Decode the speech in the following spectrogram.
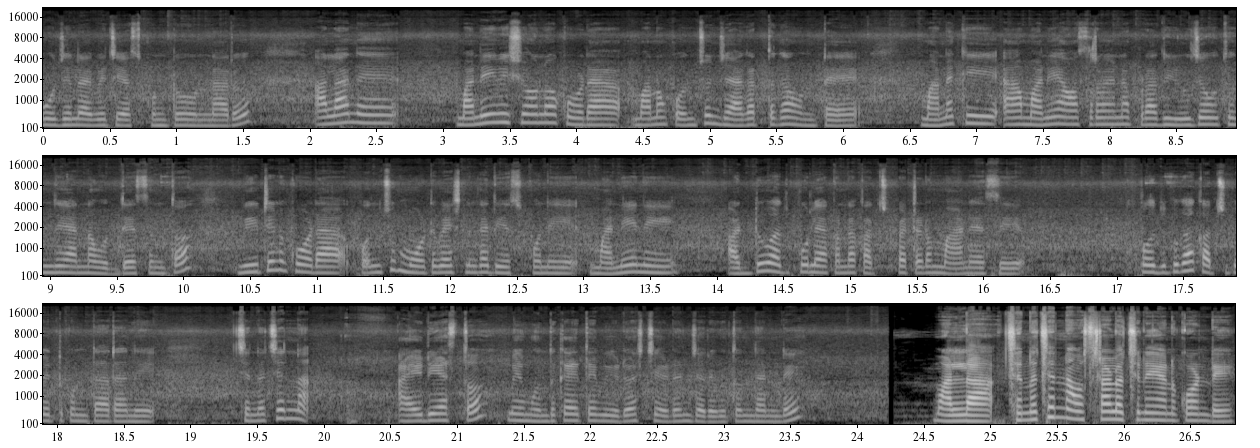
పూజలు అవి చేసుకుంటూ ఉన్నారు. అలానే మనీ విషయంలో కూడా మనం కొంచెం జాగ్రత్తగా ఉంటే మనకి ఆ మనీ అవసరమైనప్పుడు అది యూజ్ అవుతుంది అన్న ఉద్దేశంతో వీటిని కూడా కొంచెం మోటివేషన్గా తీసుకొని మనీని అడ్డు అదుపు లేకుండా ఖర్చు పెట్టడం మానేసి పొదుపుగా ఖర్చు పెట్టుకుంటారని చిన్న చిన్న ఐడియాస్తో మేము ముందుకైతే వీడియోస్ చేయడం జరుగుతుందండి. మళ్ళా చిన్న చిన్న అవసరాలు వచ్చినాయి అనుకోండి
